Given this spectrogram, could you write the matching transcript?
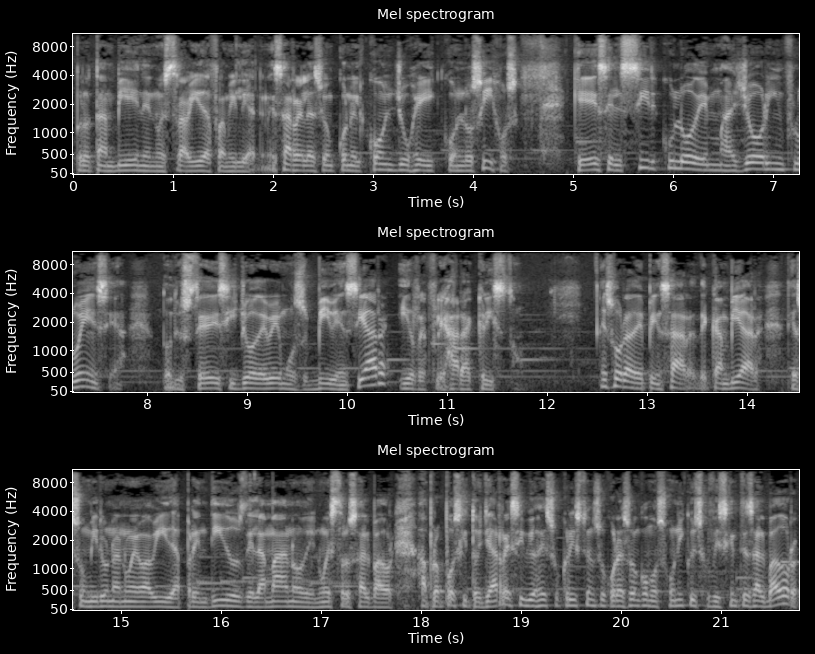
pero también en nuestra vida familiar, en esa relación con el cónyuge y con los hijos, que es el círculo de mayor influencia, donde ustedes y yo debemos vivenciar y reflejar a Cristo. Es hora de pensar, de cambiar, de asumir una nueva vida, prendidos de la mano de nuestro Salvador. A propósito, ya recibió a Jesucristo en su corazón como su único y suficiente Salvador.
